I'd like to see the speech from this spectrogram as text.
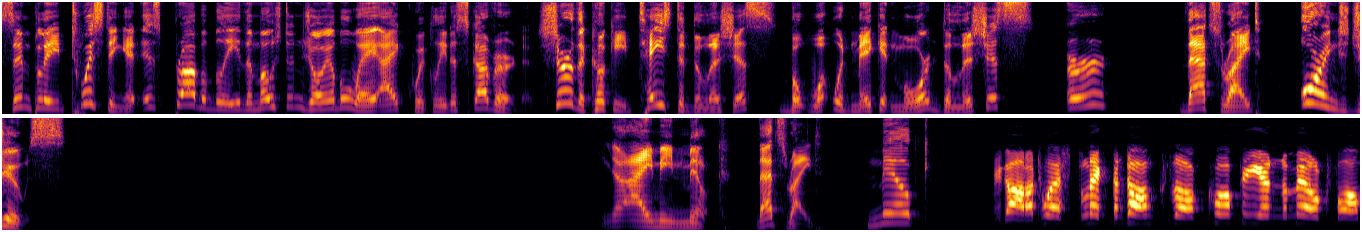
Simply twisting it is probably the most enjoyable way I quickly discovered. Sure, the cookie tasted delicious, but what would make it more delicious? Er? That's right, orange juice! I mean milk. That's right. Milk. You gotta twist, lick, and dunk the cookie in the milk for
